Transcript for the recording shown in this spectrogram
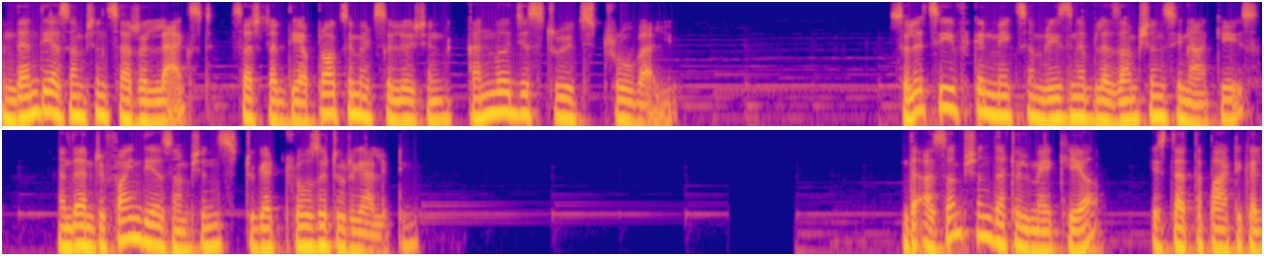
And then the assumptions are relaxed such that the approximate solution converges to its true value. So let's see if we can make some reasonable assumptions in our case and then refine the assumptions to get closer to reality. The assumption that we'll make here is that the particle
